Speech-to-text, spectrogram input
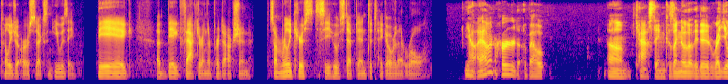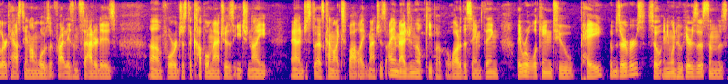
Collegiate R6 and he was a big a big factor in their production. So I'm really curious to see who stepped in to take over that role. Yeah, I haven't heard about um, casting because I know that they did regular casting on what was it Fridays and Saturdays um, for just a couple matches each night and just as kind of like spotlight matches. I imagine they'll keep up a lot of the same thing. They were looking to pay observers, so anyone who hears this and is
